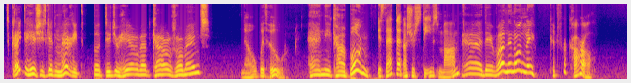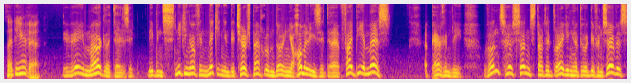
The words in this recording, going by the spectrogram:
It's great to hear she's getting married, but did you hear about Carl's romance? No, with who? Annie Carbone, Is that that Usher Steve's mom? uh, the one and only. Good for Carl. Glad to hear that. The way Margaret tells it, They've been sneaking off and necking in the church bathroom during your homilies at uh, 5 p.m. Mass. Apparently, once her son started dragging her to a different service,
